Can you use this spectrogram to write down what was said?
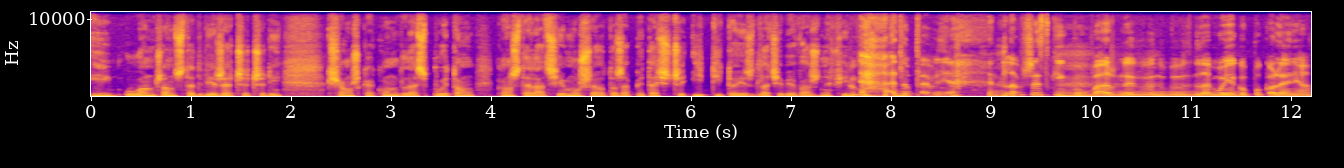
i łącząc te dwie rzeczy, czyli książkę Kundle z płytą Konstelacje, muszę o to zapytać, czy E.T. to jest dla ciebie ważny film? No pewnie. Dla wszystkich był ważny, dla mojego pokolenia.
